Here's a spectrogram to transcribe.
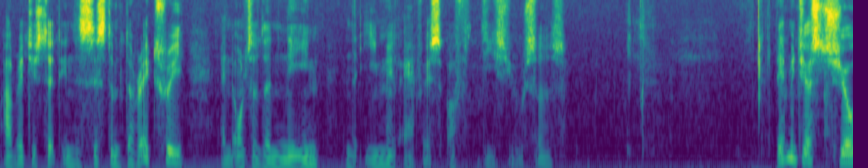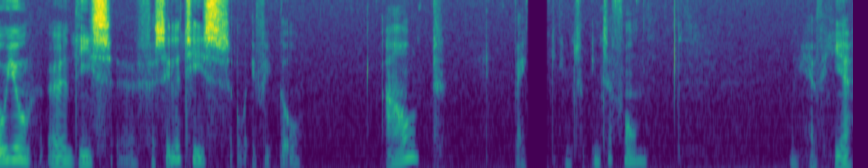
are registered in the system directory and also the name and the email address of these users. Let me just show you uh, these uh, facilities. So if we go out, back into Interform, we have here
